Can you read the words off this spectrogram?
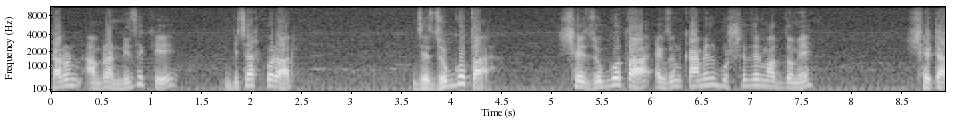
কারণ আমরা নিজেকে বিচার করার যে যোগ্যতা, সে যোগ্যতা একজন কামেল মুর্শেদের মাধ্যমে সেটা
